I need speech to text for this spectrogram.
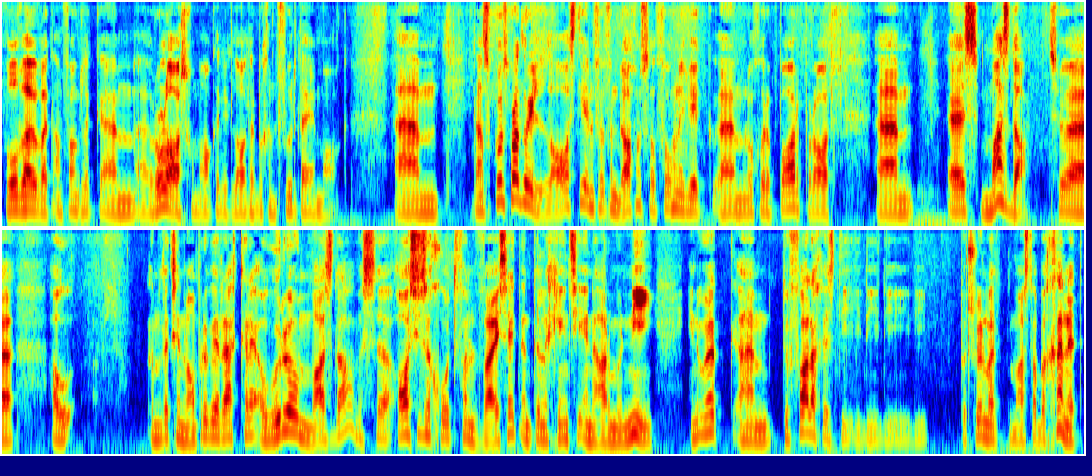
Volvo wat aanvanklik ehm um, rollaars gemaak het, het later begin voertuie maak. Ehm um, dan kom ons praat oor die laaste een vir vandag. Ons sal volgende week ehm um, nog oor 'n paar praat. Ehm um, is Mazda. So uh, ou dan moet ek sy naam probeer regkry. Ahura Mazda was 'n Asiëse god van wysheid, intelligensie en harmonie en ook ehm um, toevallig is die die die die persoon wat Mazda begin het,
